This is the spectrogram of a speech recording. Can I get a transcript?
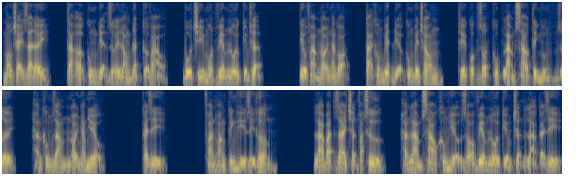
mau chạy ra đây, ta ở cung điện dưới lòng đất cửa vào, bố trí một viêm lôi kiếm trận. Tiêu phàm nói ngắn gọn, tại không biết địa cung bên trong, thế cuộc rốt cục làm sao tình huống dưới, hắn không dám nói nhảm nhiều. Cái gì? Phan hoàng kinh hỉ dị thường là bắt giai trận pháp sư, hắn làm sao không hiểu rõ viêm lôi kiếm trận là cái gì?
